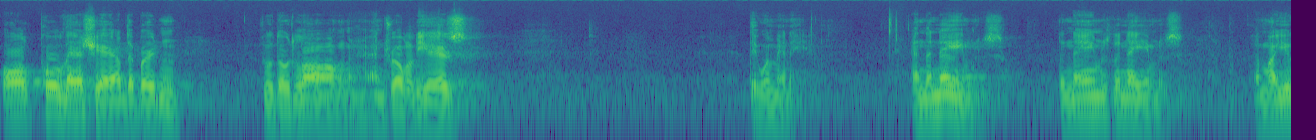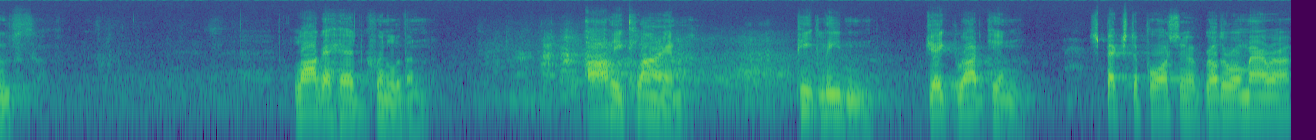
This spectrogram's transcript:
all pulled their share of the burden through those long and troubled years. They were many. And the names, the names, the names of my youth. Loggerhead Quinlivan, Artie Klein, Pete Leedon, Jake Brodkin, Spexter Porser, Brother O'Mara,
